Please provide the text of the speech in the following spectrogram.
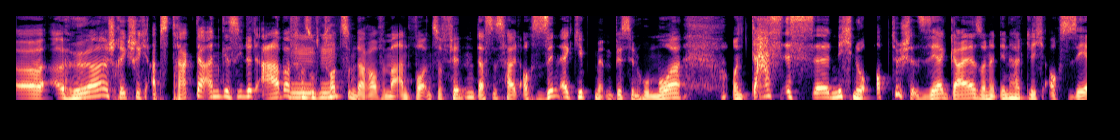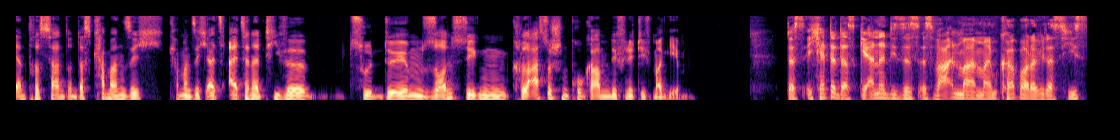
äh, höher, schrägstrich abstrakter angesiedelt, aber versucht Mhm. trotzdem darauf immer Antworten zu finden, dass es halt auch Sinn ergibt mit ein bisschen Humor. Und das ist äh, nicht nur optisch sehr geil, sondern inhaltlich auch sehr interessant. Und das kann man sich, kann man sich als Alternative zu dem sonstigen klassischen Programm definitiv mal geben. Das, ich hätte das gerne, dieses, es war einmal in meinem Körper oder wie das hieß,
